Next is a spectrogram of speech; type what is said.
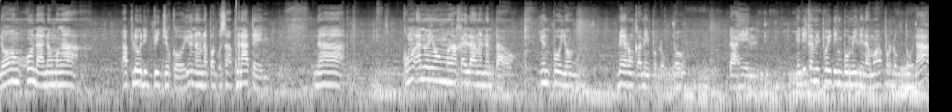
noong una, nung mga uploaded video ko, yun ang napag-usapan natin na kung ano yung mga kailangan ng tao, yun po yung meron kaming produkto. Dahil hindi kami pwedeng bumili ng mga produkto na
